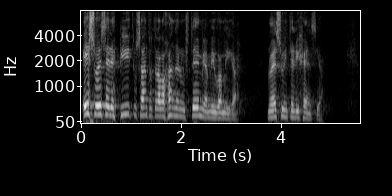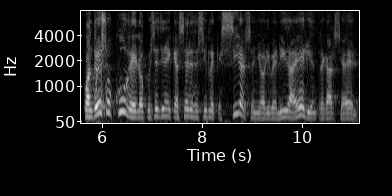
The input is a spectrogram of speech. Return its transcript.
Eso es el Espíritu Santo trabajando en usted, mi amigo, amiga. No es su inteligencia. Cuando eso ocurre, lo que usted tiene que hacer es decirle que sí al Señor y venir a Él y entregarse a Él.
